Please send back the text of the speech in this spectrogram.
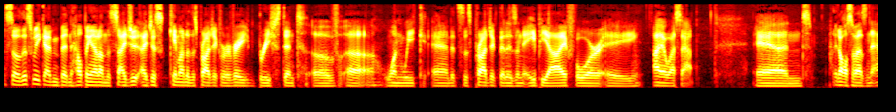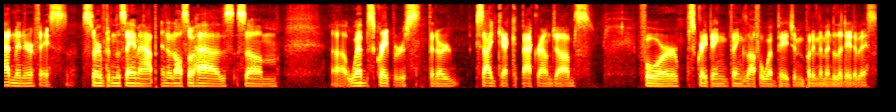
So this week I've been helping out on this. I, I just came onto this project for a very brief stint of uh, one week, and it's this project that is an API for a iOS app, and it also has an admin interface served from the same app, and it also has some uh, web scrapers that are Sidekiq background jobs for scraping things off a web page and putting them into the database.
